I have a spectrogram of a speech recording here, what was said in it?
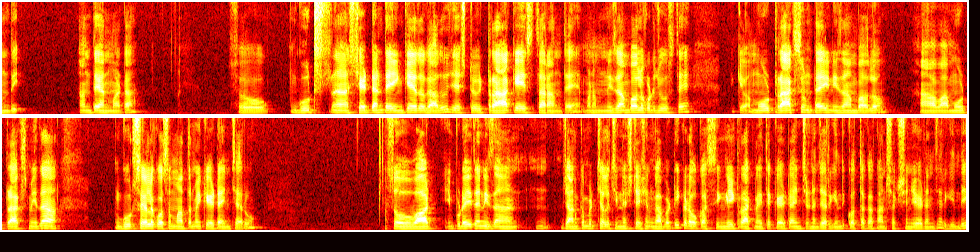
ఉంది. అంతే అనమాట సో గూడ్స్ షెడ్ అంటే ఇంకేదో కాదు. జస్ట్ ట్రాక్ వేస్తారు అంతే. మనం నిజామాబాద్లో కూడా చూస్తే మూడు ట్రాక్స్ ఉంటాయి నిజామాబాద్లో ఆ మూడు ట్రాక్స్ మీద గూడ్స్ సేల కోసం మాత్రమే కేటాయించారు. సో వాట్ ఇప్పుడైతే నిజా జాన్కంపేట్ చాలా చిన్న స్టేషన్ కాబట్టి ఇక్కడ ఒక సింగిల్ ట్రాక్ని అయితే కేటాయించడం జరిగింది. కొత్తగా కన్స్ట్రక్షన్ చేయడం జరిగింది.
